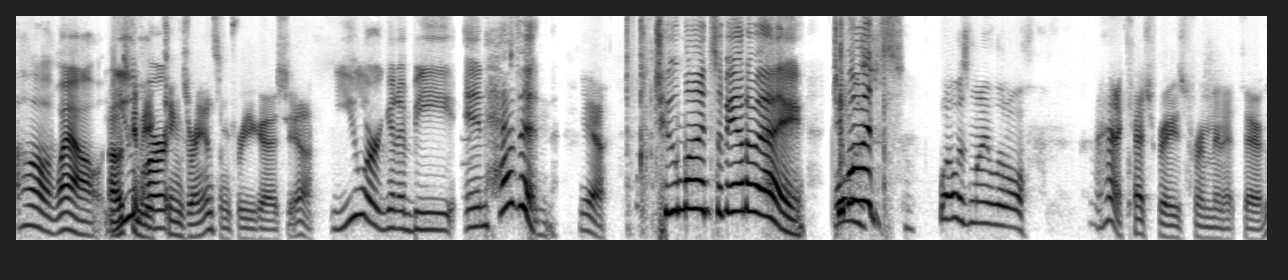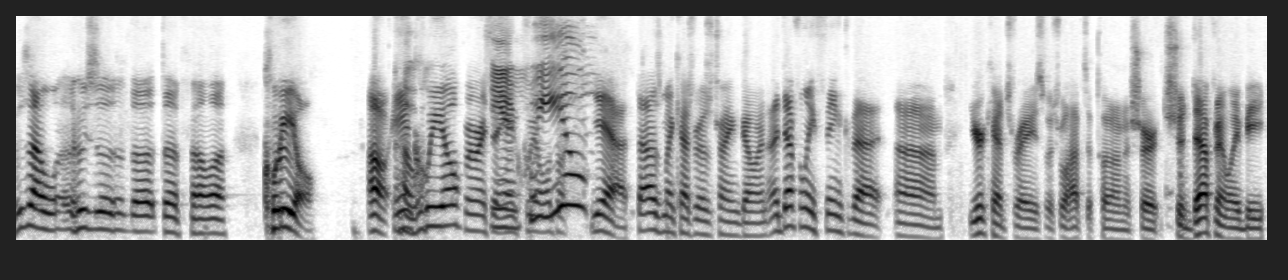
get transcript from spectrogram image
oh wow Oh, it's gonna be are a King's ransom for you guys. Yeah. you are gonna be in heaven Yeah. two months of anime two What was- months What was my little? I had a catchphrase for a minute there. Who's that? Who's the the, the fella? Queel. Oh, Ian Oh. Queel. Remember I said Ian Ian Queel? Queel? Yeah, that was my catchphrase I was trying to go in. I definitely think that um, your catchphrase, which we'll have to put on a shirt, should definitely be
